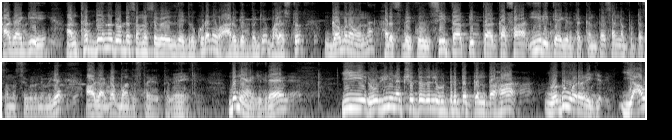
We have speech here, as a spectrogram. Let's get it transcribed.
ಹಾಗಾಗಿ ಅಂಥದ್ದೇನು ದೊಡ್ಡ ಸಮಸ್ಯೆಗಳಿಲ್ಲದೆ ಇದ್ರೂ ಕೂಡ ನೀವು ಆರೋಗ್ಯದ ಬಗ್ಗೆ ಬಹಳಷ್ಟು ಗಮನವನ್ನ ಹರಿಸಬೇಕು. ಶೀತ, ಪಿತ್ತ, ಕಫ ಈ ರೀತಿಯಾಗಿರ್ತಕ್ಕಂಥ ಸಣ್ಣ ಪುಟ್ಟ ಸಮಸ್ಯೆಗಳು ನಿಮಗೆ ಆಗಾಗ ಬಾಧಿಸ್ತಾ ಇರ್ತವೆ. ಬನ್ನಿ ಹಾಗಿದ್ರೆ ಈ ರೋಹಿಣಿ ನಕ್ಷತ್ರದಲ್ಲಿ ಹುಟ್ಟಿರತಕ್ಕಂತಹ ವಧುವರರಿಗೆ. ಯಾವ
